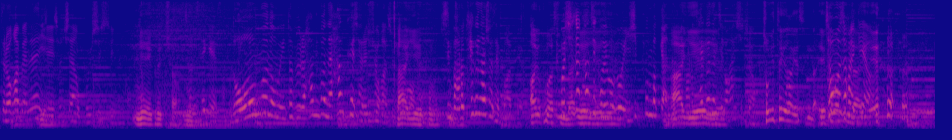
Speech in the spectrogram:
들어가면은 예. 이제 전시장을 볼수 있는 거예요. 예, 그렇죠. 전 예. 세계에서 너무 너무 인터뷰를 한 번에 한 큐에 잘해주셔가지고 아, 예, 고맙습니다. 지금 바로 퇴근하셔도 될 것 같아요. 아유, 지금 뭐 고맙습니다. 시작한 지 예, 예, 거의 예. 뭐 20분밖에 안 됐는데 아, 예, 퇴근을 예. 지금 하시죠. 저기 퇴근하겠습니다. 예, 저 먼저 고맙습니다. 갈게요.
